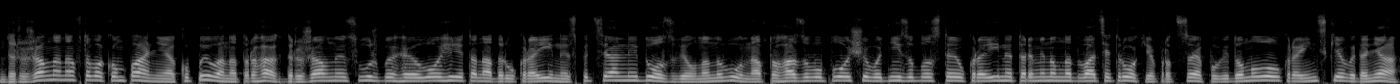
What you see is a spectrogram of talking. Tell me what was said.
Державна нафтова компанія купила на торгах Державної служби геології та надр України спеціальний дозвіл на нову нафтогазову площу в одній з областей України терміном на 20 років. Про це повідомило українське видання.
